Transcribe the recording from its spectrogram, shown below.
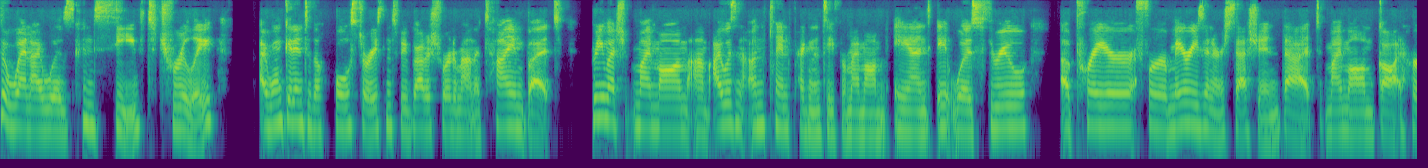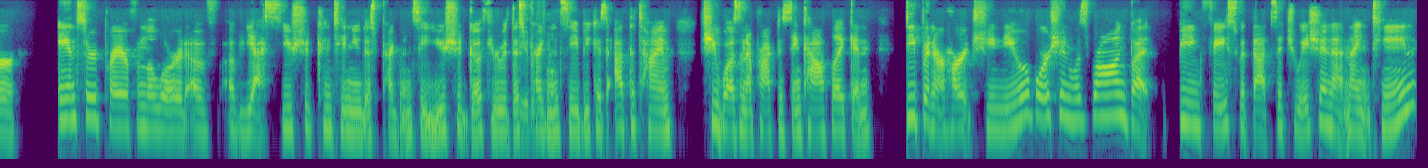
to when I was conceived, truly. I won't get into the whole story since we've got a short amount of time, but pretty much my mom, um, I was an unplanned pregnancy for my mom. And it was through a prayer for Mary's intercession that my mom got her answered prayer from the Lord of, of yes, you should continue this pregnancy. You should go through with this Beautiful. pregnancy because at the time she wasn't a practicing Catholic and deep in her heart, she knew abortion was wrong, but being faced with that situation at 19,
